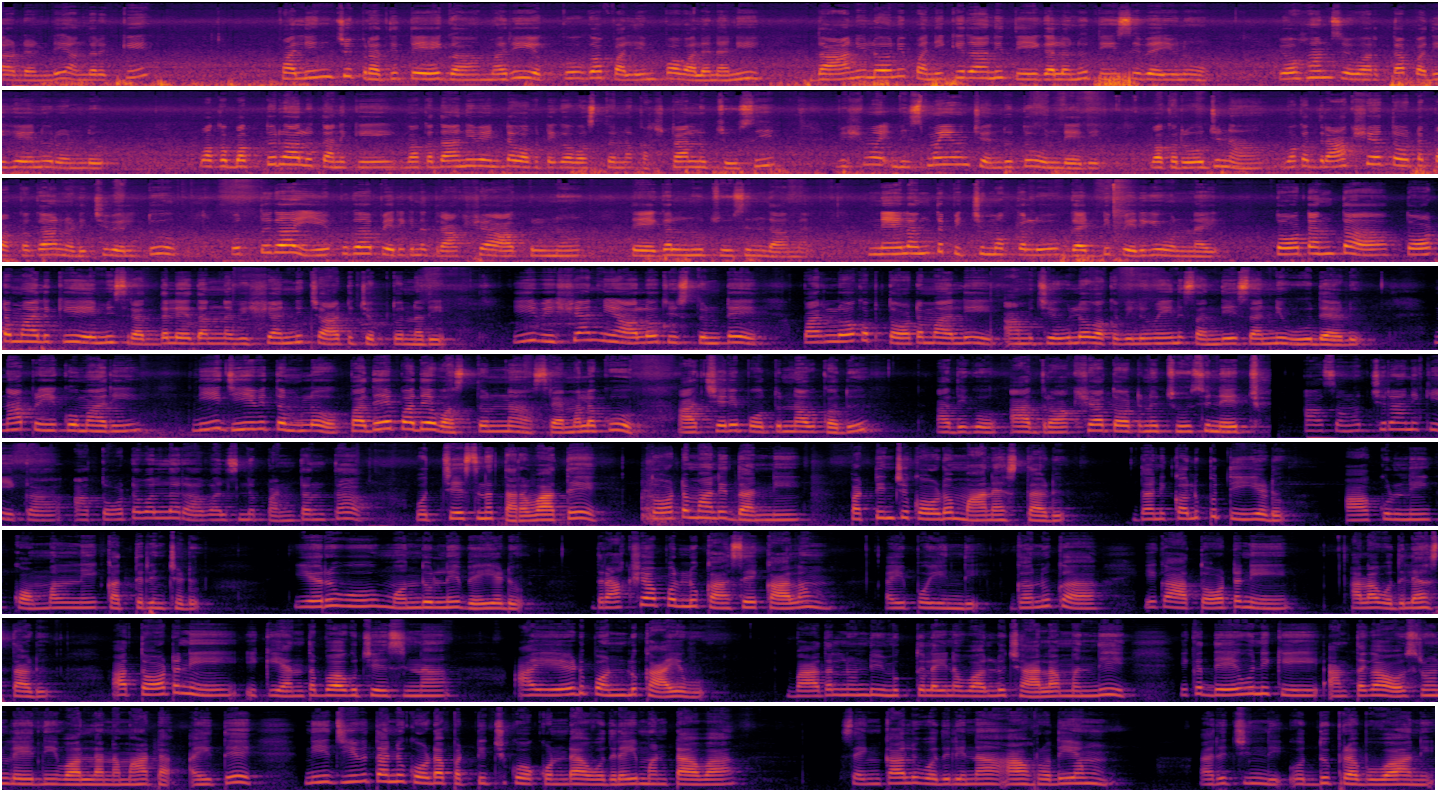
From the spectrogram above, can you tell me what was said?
ప్రైజ్లాడండి అందరికీ ఫలించు ప్రతి తీగ మరీ ఎక్కువగా ఫలింపవలనని దానిలోని పనికిరాని తీగలను తీసివేయును. యోహాన్ సువార్త పదిహేను రెండు. ఒక భక్తురాలు తనకి ఒకదాని వెంట ఒకటిగా వస్తున్న కష్టాలను చూసి విస్మ విస్మయం చెందుతూ ఉండేది. ఒక రోజున ఒక ద్రాక్ష తోట పక్కగా నడిచి వెళ్తూ పొత్తుగా ఏపుగా పెరిగిన ద్రాక్ష ఆకులను తీగలను చూసిందామె. నేలంతా పిచ్చి మొక్కలు గడ్డి పెరిగి ఉన్నాయి. తోటంతా తోటమాలికి ఏమీ శ్రద్ధ లేదన్న విషయాన్ని చాటి చెప్తున్నది. ఈ విషయాన్ని ఆలోచిస్తుంటే పరలోకపు తోటమాలి ఆమె చెవిలో ఒక విలువైన సందేశాన్ని ఊదాడు. నా ప్రియకుమారి నీ జీవితంలో పదే పదే వస్తున్న శ్రమలకు ఆశ్చర్యపోతున్నావు కదూ? అదిగో ఆ ద్రాక్ష తోటను చూసి నేర్చు ఆ సంవత్సరానికి ఇక ఆ తోట వల్ల రావాల్సిన పంటంతా వచ్చేసిన తర్వాతే తోటమాలి దాన్ని పట్టించుకోవడం మానేస్తాడు. దాని కలుపు తీయడు. ఆకుల్ని కొమ్మల్ని కత్తిరించడు. ఎరువు మందుల్ని వేయడు. ద్రాక్ష పళ్ళు కాసే కాలం అయిపోయింది. గనుక ఇక ఆ తోటని అలా వదిలేస్తాడు. ఆ తోటని ఇక ఎంత బాగు చేసినా ఆ ఏడు పండ్లు కాయవు. బాధల నుండి విముక్తులైన వాళ్ళు చాలామంది ఇక దేవునికి అంతగా అవసరం లేని వాళ్ళన్నమాట. అయితే నీ జీవితాన్ని కూడా పట్టించుకోకుండా వదిలేయమంటావా? శంఖాలు వదిలిన ఆ హృదయం అరిచింది. వద్దు ప్రభువా అని.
